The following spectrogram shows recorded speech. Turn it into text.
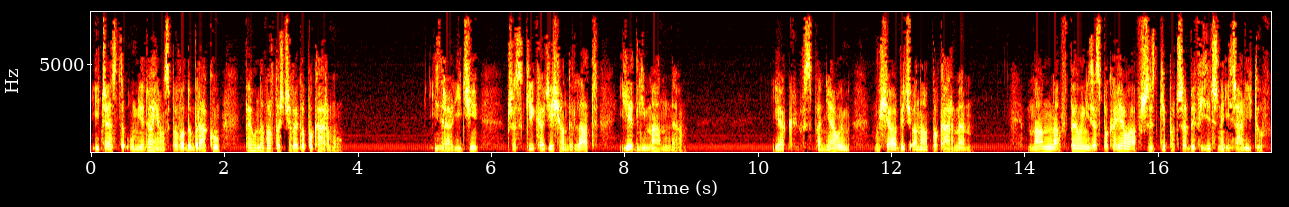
i często umierają z powodu braku pełnowartościowego pokarmu. Izraelici przez kilkadziesiąt lat jedli mannę, jak wspaniałym musiała być ona pokarmem. Manna w pełni zaspokajała wszystkie potrzeby fizyczne Izraelitów.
